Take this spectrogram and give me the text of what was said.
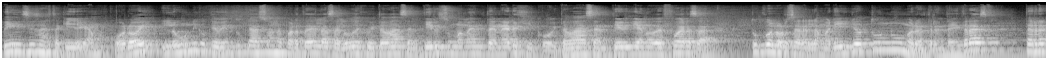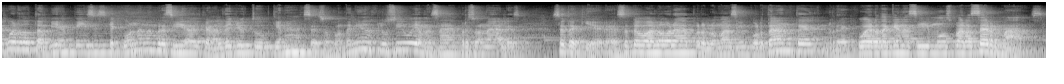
Pisces, hasta aquí llegamos por hoy. Lo único que vi en tu caso en la parte de la salud es que hoy te vas a sentir sumamente enérgico, y te vas a sentir lleno de fuerza. Tu color será el amarillo, tu número el 33. Te recuerdo también, Pisces, que con la membresía del canal de YouTube tienes acceso a contenido exclusivo y a mensajes personales. Se te quiere, se te valora, pero lo más importante, recuerda que nacimos para ser más.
